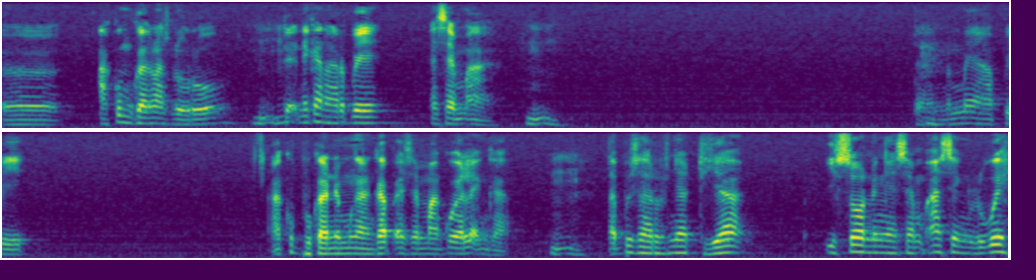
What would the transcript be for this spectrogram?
eh aku munggah kelas loro. Dek ini kan harpe SMA Mm-mm. dan namanya api aku bukannya menganggap SMA aku elek enggak. Mm-mm. tapi seharusnya dia iso neng SMA sing luweh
